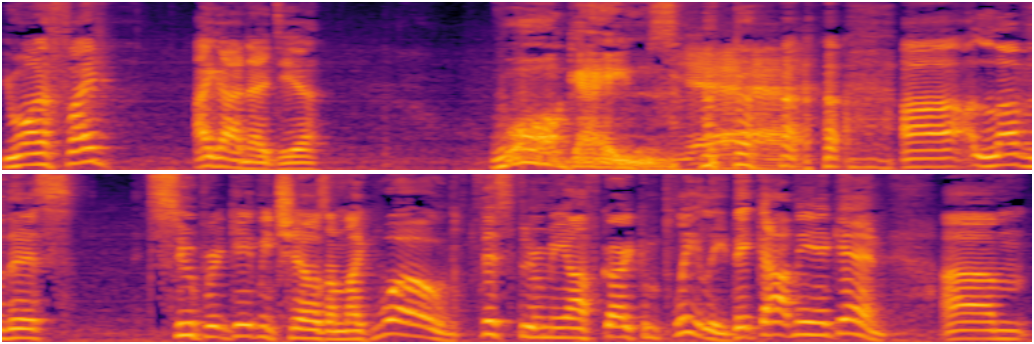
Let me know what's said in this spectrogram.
you want to fight? I got an idea. War games. yeah. I love this. Super. It gave me chills. I'm like, whoa, this threw me off guard completely. They got me again. Um,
